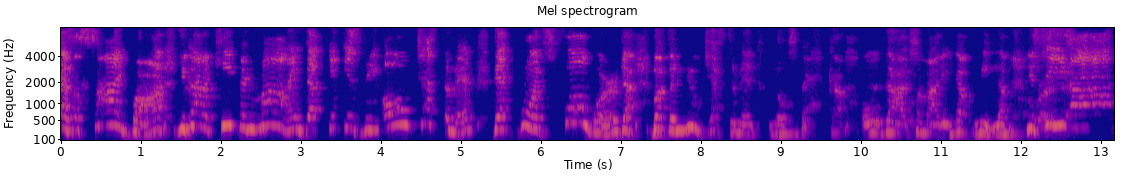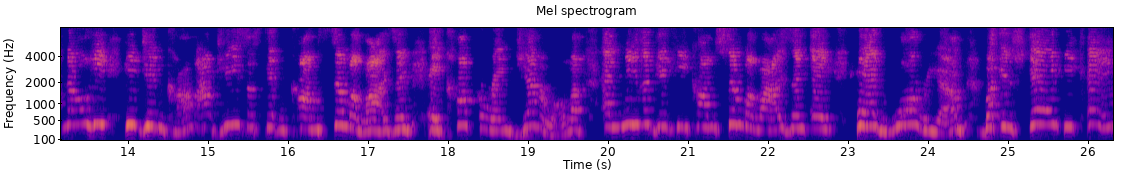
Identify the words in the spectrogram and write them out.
as a sidebar, you got to keep in mind that it is the Old Testament that points forward, uh, but the New Testament looks back. Uh, oh God, somebody help me. Uh, you right. see, uh, no, he he didn't come. Our Jesus didn't come symbolizing a conquering general, uh, and neither did he come symbolizing a head warrior, but instead he came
